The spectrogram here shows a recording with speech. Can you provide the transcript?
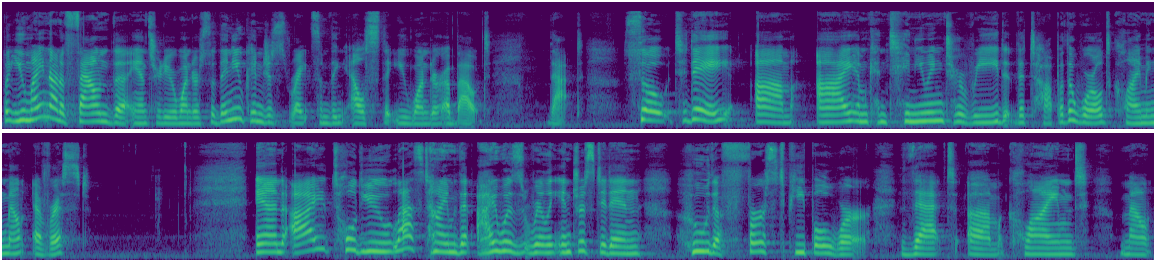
but you might not have found the answer to your wonder. So then you can just write something else that you wonder about that. So today, um, I am continuing to read The Top of the World Climbing Mount Everest. And I told you last time that I was really interested in who the first people were that um, climbed Mount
